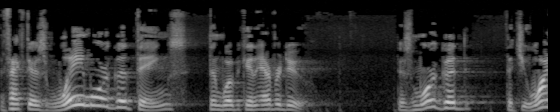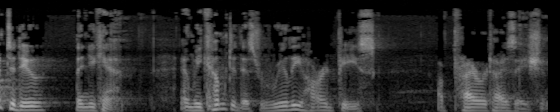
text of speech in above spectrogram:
In fact, there's way more good things than what we can ever do. There's more good that you want to do than you can. And we come to this really hard piece of prioritization.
